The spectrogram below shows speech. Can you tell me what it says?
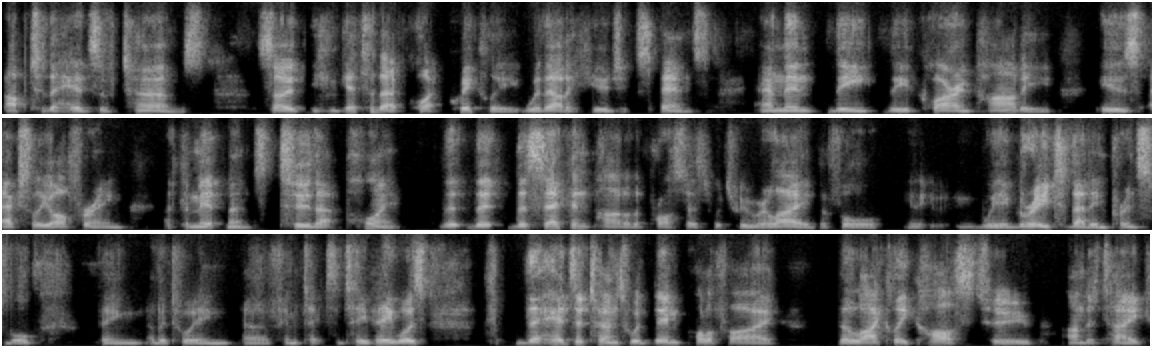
up to the heads of terms. So you can get to that quite quickly without a huge expense. And then the, the acquiring party is actually offering a commitment to that point. The, the, the second part of the process, which we relayed before you know, we agreed to that in principle, thing between uh, and TP was the heads of terms would then qualify the likely cost to undertake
